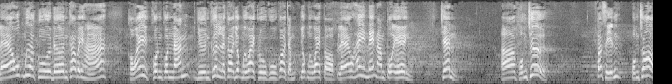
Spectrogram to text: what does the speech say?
แล้วเมื่อครูเดินเข้าไปหา ขอให้คนคนนั้นยืนขึ้นแล้วก็ยกมือไหว้ครูครูก็จะยกมือไหว้ตอบแล้วให้แนะนำตัวเอง เช่นอ่า ผมชื่อประสินผมชอบ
